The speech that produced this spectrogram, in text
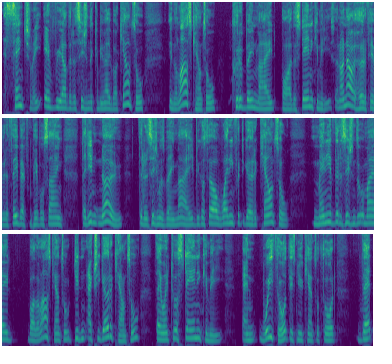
essentially, every other decision that could be made by council in the last council could have been made by the standing committees. And I know I heard a fair bit of feedback from people saying they didn't know that a decision was being made because they were waiting for it to go to council. Many of the decisions that were made by the last council didn't actually go to council, they went to a standing committee. And we thought, this new council thought, that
